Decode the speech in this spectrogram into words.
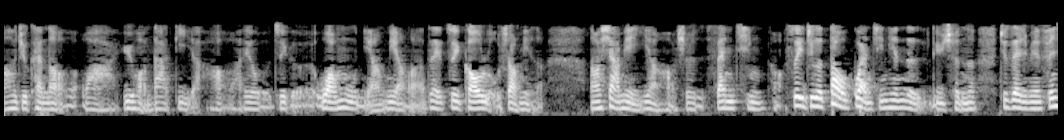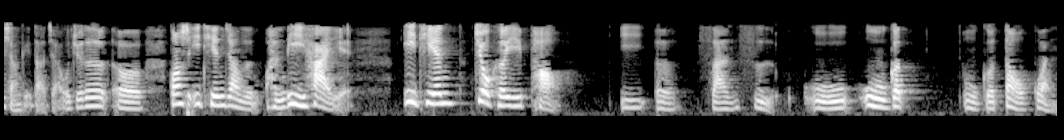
然后就看到哇，玉皇大帝啊，哈，还有这个王母娘娘啊，在最高楼上面啊。然后下面一样哈，是三清哈，所以这个道观今天的旅程呢，就在这边分享给大家。我觉得呃，光是一天这样子很厉害耶，一天就可以跑一二三四五五个五个道观，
